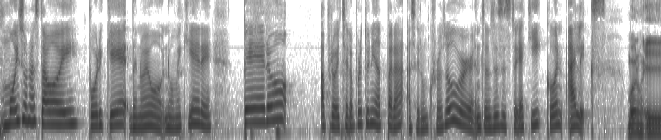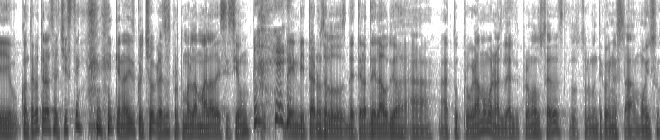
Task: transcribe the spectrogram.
Moiso no está hoy porque, de nuevo, no me quiere, pero aproveché la oportunidad para hacer un crossover. Entonces estoy aquí con Alex. Bueno, y contar otra vez el chiste que nadie escuchó. Gracias por tomar la mala decisión de invitarnos a los detrás del audio a, a- a tu programa. Bueno, al, al programa de ustedes, solamente que hoy no está Moiso.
